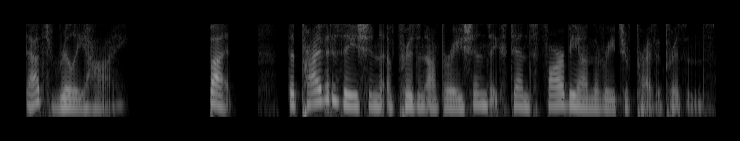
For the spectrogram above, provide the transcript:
That's really high. But the privatization of prison operations extends far beyond the reach of private prisons.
